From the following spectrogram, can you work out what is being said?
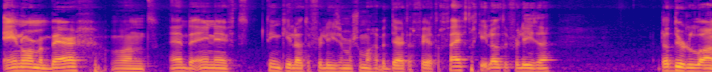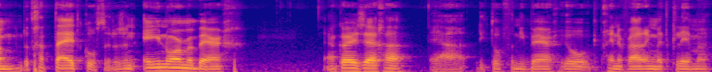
enorme berg. Want de een heeft 10 kilo te verliezen, maar sommigen hebben 30, 40, 50 kilo te verliezen. Dat duurt lang. Dat gaat tijd kosten. Dat is een enorme berg. En dan kan je zeggen, ja, die top van die berg, joh, ik heb geen ervaring met klimmen.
